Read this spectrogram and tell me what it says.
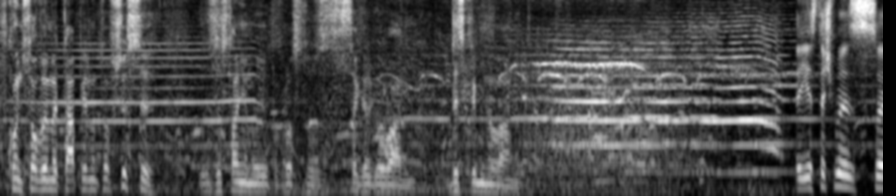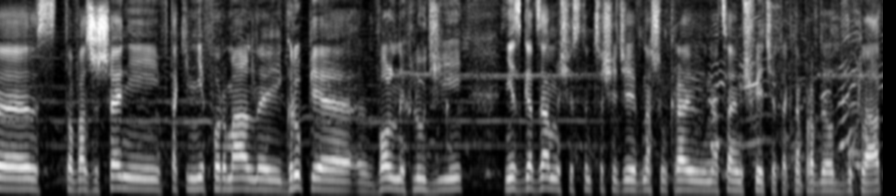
w końcowym etapie no to wszyscy zostaniemy po prostu segregowani, dyskryminowani. Jesteśmy e, stowarzyszeni w takim nieformalnej grupie wolnych ludzi. Nie zgadzamy się z tym, co się dzieje w naszym kraju i na całym świecie tak naprawdę od dwóch lat.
